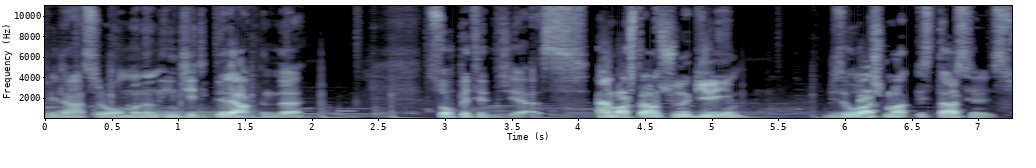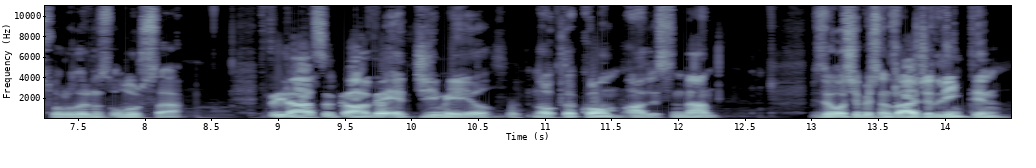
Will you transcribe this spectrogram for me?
freelancer olmanın incelikleri hakkında sohbet edeceğiz. En baştan şunu gireyim. Bize ulaşmak isterseniz, sorularınız olursa freelancerkahve.gmail.com adresinden bize ulaşabilirsiniz. Ayrıca LinkedIn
